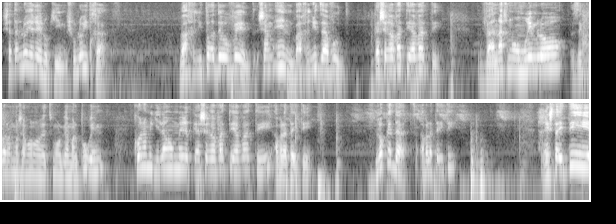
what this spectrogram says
שאתה לא ירא אלוקים, שהוא לא איתך. ואחריתו עדי עובד, שם אין, באחרית זה אבוד. כאשר עבדתי, עבדתי. ואנחנו אומרים לו, זה כל מה שאמרנו אתמול גם על פורים, כל המגילה אומרת, כאשר עבדתי, עבדתי, אבל אתה איתי. לא כדת, אבל אתה איתי. אחרי שאתה איתי,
